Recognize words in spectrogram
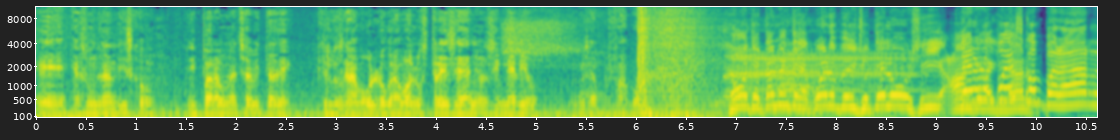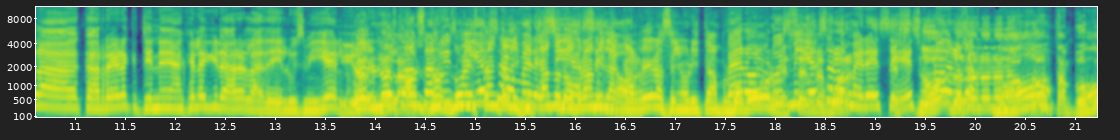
Eh, es un gran disco. Y para una chavita de que los grabó, lo grabó a los 13 años y medio, o sea, por favor. No, totalmente de acuerdo, Pelichotelo, sí, Pero Ángel no puedes Aguilar. comparar la carrera que tiene Ángel Aguilar a la de Luis Miguel. Pero no están, O sea, no, Luis no Miguel están se lo calificando los merecía, Grammy la carrera, señorita, por Pero favor. Luis Miguel se lo merece. Es no, uno de no, los no, no, no, no, no, tampoco.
